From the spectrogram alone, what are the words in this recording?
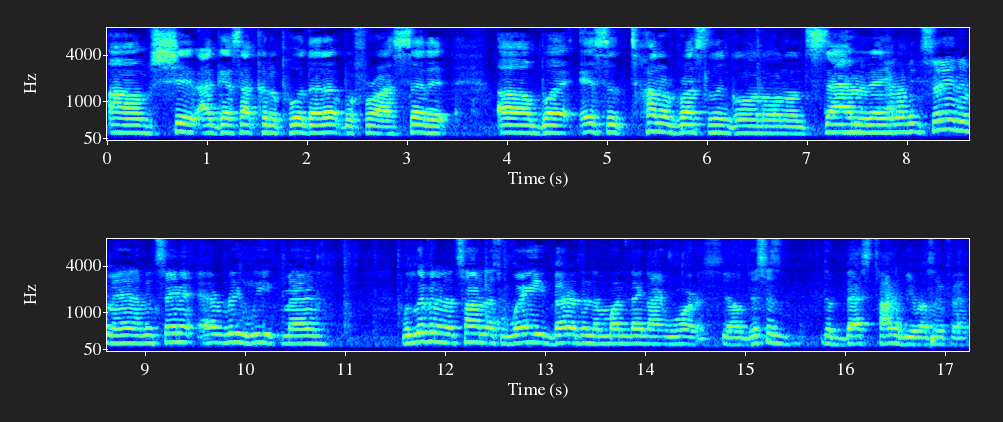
Um, shit, I guess I could have pulled that up before I said it. Um, but it's a ton of wrestling going on on Saturday. And I've been saying it, man. I've been saying it every week, man. We're living in a time that's way better than the Monday Night Wars. You know, this is the best time to be a wrestling fan.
